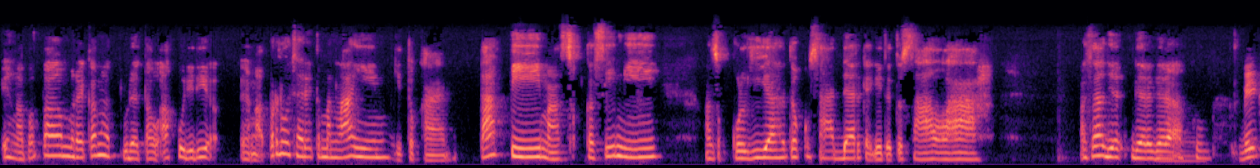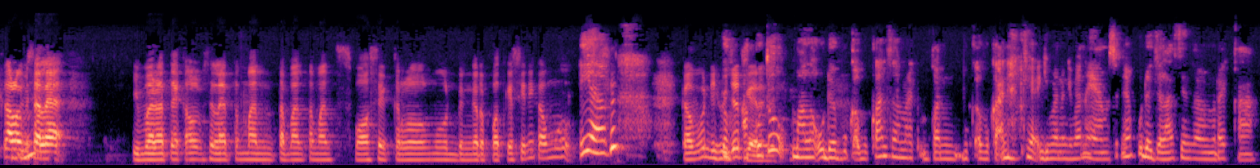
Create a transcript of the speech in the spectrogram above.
ya nggak apa-apa. Mereka udah tahu aku. Jadi ya nggak perlu cari teman lain gitu kan. Tapi masuk ke sini, masuk kuliah itu aku sadar kayak gitu tuh salah. Masa gara-gara Hmm. aku Ini kalau Hmm. Ibaratnya kalau misalnya teman-teman teman small circle mau denger podcast ini kamu Iya, kamu Loh, dihujat aku gak? tuh malah udah buka-bukaan sama mereka, bukan buka-bukaan yang kayak gimana-gimana ya. Maksudnya aku udah jelasin sama mereka.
